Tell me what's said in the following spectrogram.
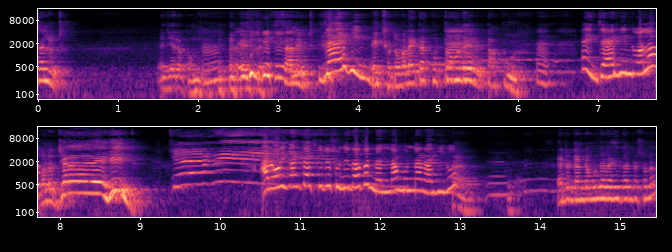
স্যালুট এই যে এরকম। স্যালুট জয় হিন্দ। এই ছোটবেলায় এটা করতো আমাদের টাপুর। হ্যাঁ। এই জয় হিন্দ বলো। বলো জয় হিন্দ। আর ওই গানটা আজকে একটু শুনিয়ে দাও তো নন্না মুন্না রাহি গো। হ্যাঁ। একটা ডান্ডা মুন্ডা রাহি গানটা শোনা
